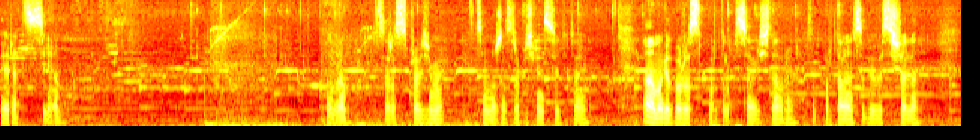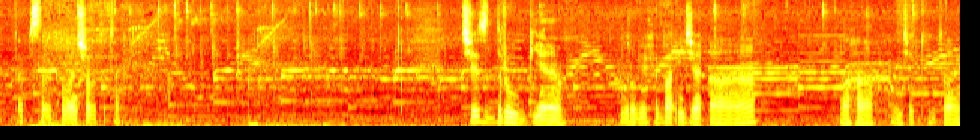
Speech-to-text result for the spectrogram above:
Racja. Dobra, zaraz sprawdzimy, co można zrobić więcej tutaj. A, mogę po prostu portal postawić, dobra. To portalem sobie wystrzelę. Tak, postawię pomarańczowy tutaj. Gdzie jest drugie? Drugie chyba idzie A. Aha, idzie tutaj.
